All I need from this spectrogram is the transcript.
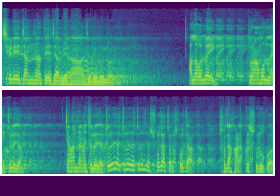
ছেড়ে জান্নাতে যাবে না জোরে বলুন। আল্লাহ বলবে তোর আমল নাই চলে যা। জাহান নামে চলে যা চলে যা চলে যা চলে যা, সোজা চল, সোজা সোজা হাঁটতে শুরু কর।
